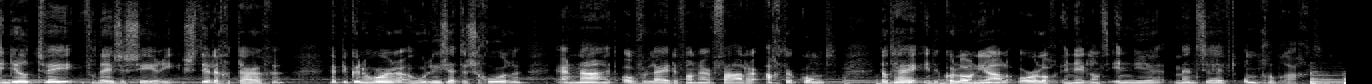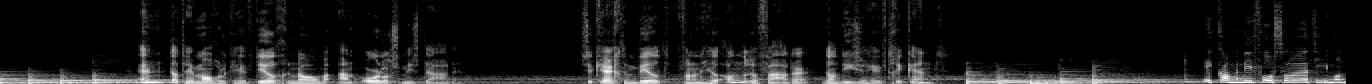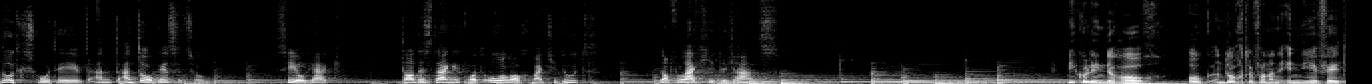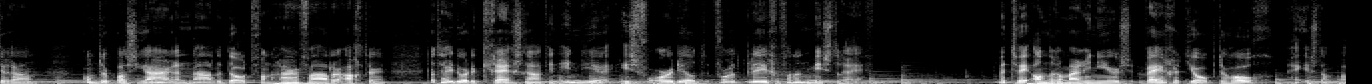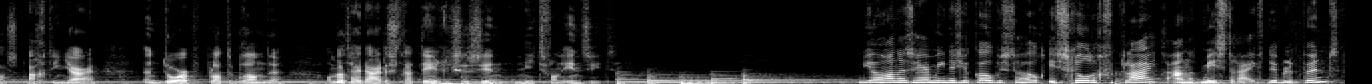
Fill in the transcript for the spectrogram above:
In deel 2 van deze serie Stille Getuigen heb je kunnen horen hoe Lisette Schoeren er na het overlijden van haar vader achterkomt dat hij in de koloniale oorlog in Nederlands-Indië mensen heeft omgebracht. En dat hij mogelijk heeft deelgenomen aan oorlogsmisdaden. Ze krijgt een beeld van een heel andere vader dan die ze heeft gekend. Ik kan me niet voorstellen dat hij iemand doodgeschoten heeft. En, en toch is het zo. Dat is heel gek. Dat is denk ik wat oorlog met je doet. Dan verleg je de grens. Nicolien de Hoog, ook een dochter van een Indië-veteraan, komt er pas jaren na de dood van haar vader achter dat hij door de krijgsraad in Indië is veroordeeld voor het plegen van een misdrijf. Met twee andere mariniers weigert Joop de Hoog, hij is dan pas 18 jaar, een dorp plat te branden, omdat hij daar de strategische zin niet van inziet. Johannes Herminus Jacobus de Hoog is schuldig verklaard aan het misdrijf. Dubbele punt.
